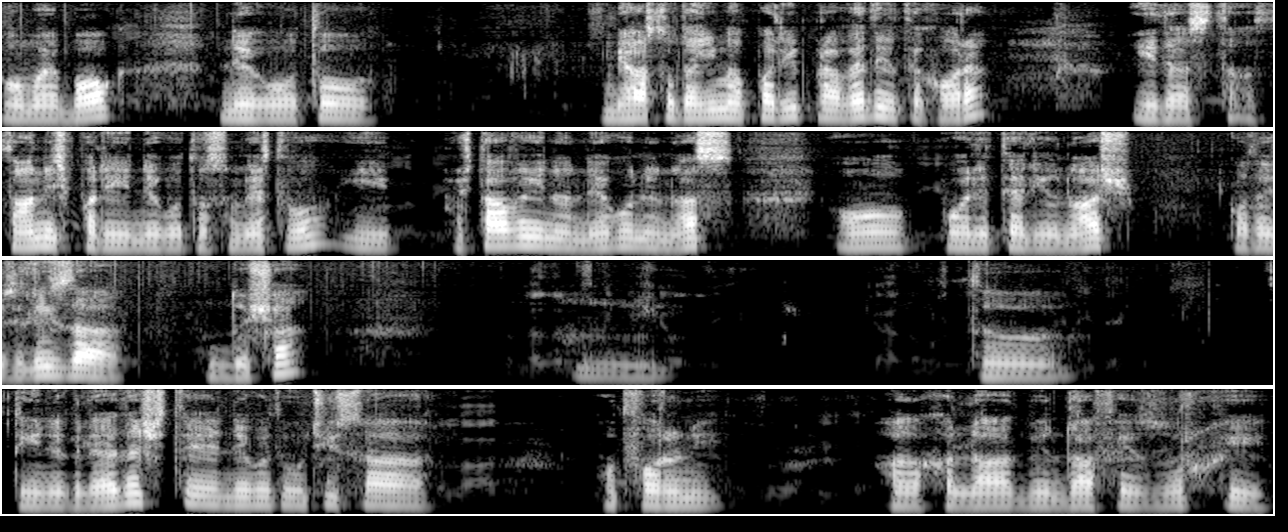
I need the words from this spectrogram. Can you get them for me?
О мой Бог, неговото място да има пари праведните хора, и да станеш пари неговото семейство и прощавай на него на нас, о повелителю наш, който излиза душа, то ти не гледаш, те неговите очи са отворени. А Халад бин Рафе Зурхи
